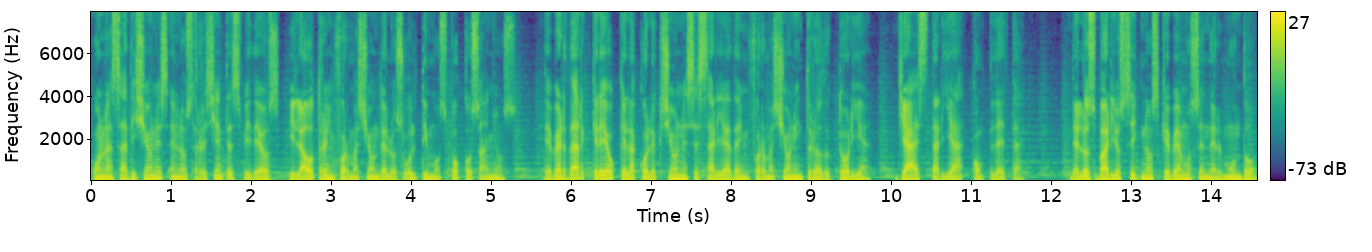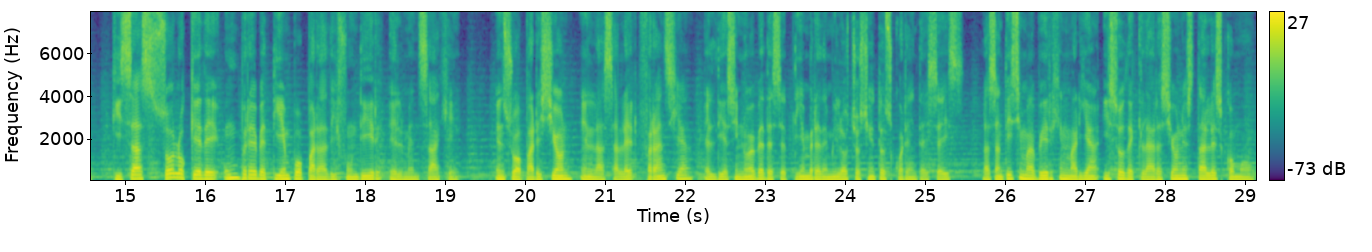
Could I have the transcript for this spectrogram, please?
Con las adiciones en los recientes videos y la otra información de los últimos pocos años, de verdad creo que la colección necesaria de información introductoria ya estaría completa. De los varios signos que vemos en el mundo, quizás solo quede un breve tiempo para difundir el mensaje. En su aparición en La Salette, Francia, el 19 de septiembre de 1846, la Santísima Virgen María hizo declaraciones tales como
